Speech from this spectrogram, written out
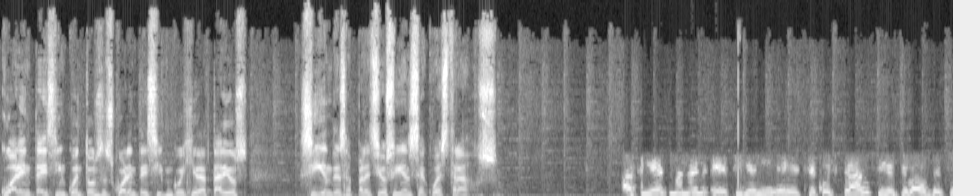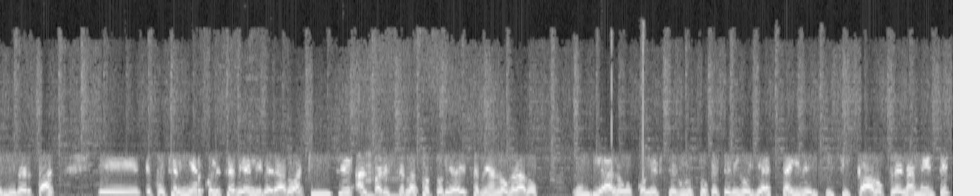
45, entonces 45 ejidatarios siguen desaparecidos, siguen secuestrados. Así es, Manuel, eh, siguen eh, secuestrados, siguen privados de su libertad. pues el miércoles se habían liberado a 15, al parecer las autoridades habían logrado un diálogo con este grupo que te digo ya está identificado plenamente,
